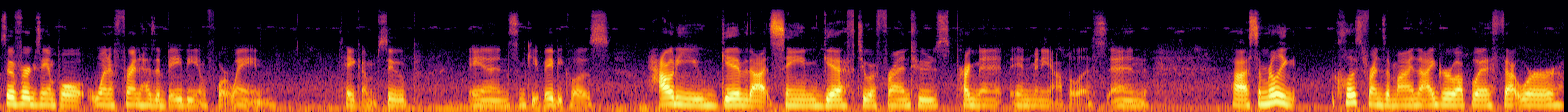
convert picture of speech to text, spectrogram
So, for example, when a friend has a baby in Fort Wayne, take them soup and some cute baby clothes. How do you give that same gift to a friend who's pregnant in Minneapolis? And uh, some really close friends of mine that I grew up with that were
